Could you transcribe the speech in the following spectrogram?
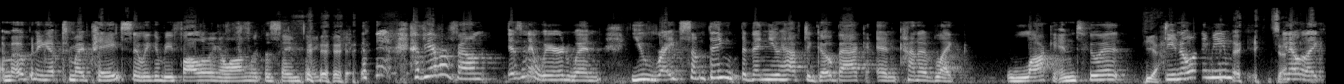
I'm opening up to my page so we can be following along with the same thing. have you ever found isn't it weird when you write something but then you have to go back and kind of like lock into it? Yeah. Do you know what I mean? exactly. You know, like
